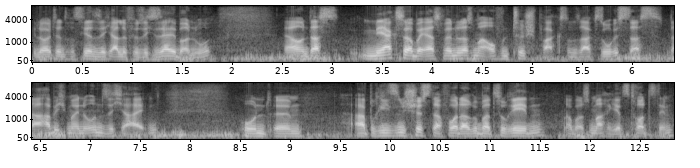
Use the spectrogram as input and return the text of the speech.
Die Leute interessieren sich alle für sich selber nur. Ja, und das merkst du aber erst, wenn du das mal auf den Tisch packst und sagst, so ist das. Da habe ich meine Unsicherheiten und ähm, habe riesen Schiss davor, darüber zu reden. Aber das mache ich jetzt trotzdem.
